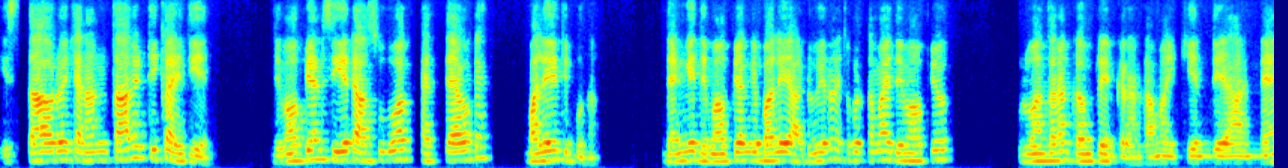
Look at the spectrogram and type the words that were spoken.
ස්ථාවර වෙච්ච අනන්තතාවය ටිකයි තියෙන්නේ. දෙමාපියන් 180ක් 70ක බලය තිබුණා. දැන් මේ දෙමාපියන්ගේ බලය අඩු වෙනවා. එතකොට තමයි දෙමාපියෝ පුළුවන් තරම් කම්ප්ලේන් කරන්නේ. ළමයි කියන දේ අහන්නේ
